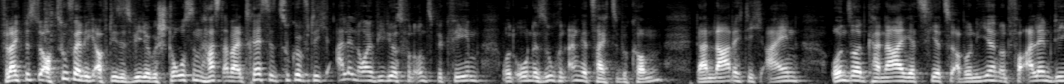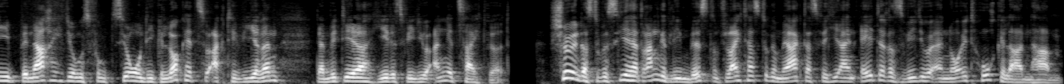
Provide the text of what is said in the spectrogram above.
Vielleicht bist du auch zufällig auf dieses Video gestoßen, hast aber Interesse, zukünftig alle neuen Videos von uns bequem und ohne Suchen angezeigt zu bekommen. Dann lade ich dich ein, unseren Kanal jetzt hier zu abonnieren und vor allem die Benachrichtigungsfunktion, die Glocke zu aktivieren, damit dir jedes Video angezeigt wird. Schön, dass du bis hierher dran geblieben bist und vielleicht hast du gemerkt, dass wir hier ein älteres Video erneut hochgeladen haben.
